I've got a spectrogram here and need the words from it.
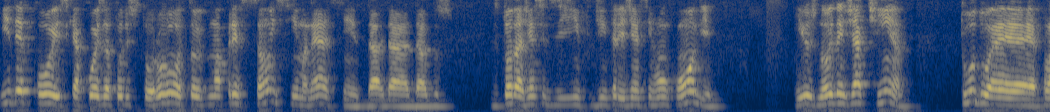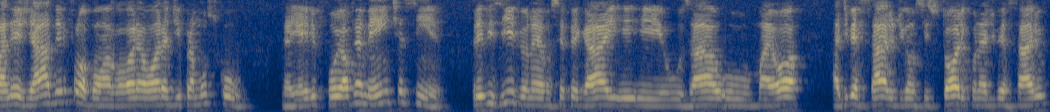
e depois que a coisa toda estourou, teve uma pressão em cima, né? Assim, da, da, da dos, de toda a agência de, de inteligência em Hong Kong e o Snowden já tinha tudo é planejado. Ele falou, bom, agora é hora de ir para Moscou. Né? E aí ele foi, obviamente, assim previsível, né? Você pegar e, e usar o maior adversário, digamos assim, histórico, né? Adversário,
